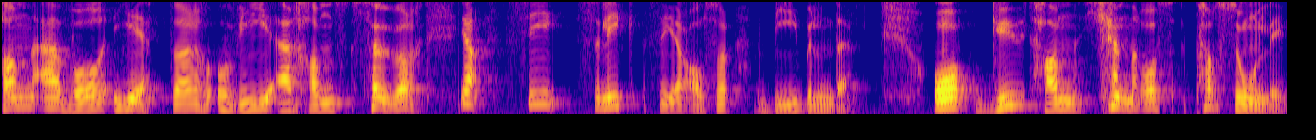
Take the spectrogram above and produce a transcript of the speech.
han er vår gjeter, og vi er hans sauer. Ja, si, slik sier altså Bibelen det. Og Gud han kjenner oss personlig,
